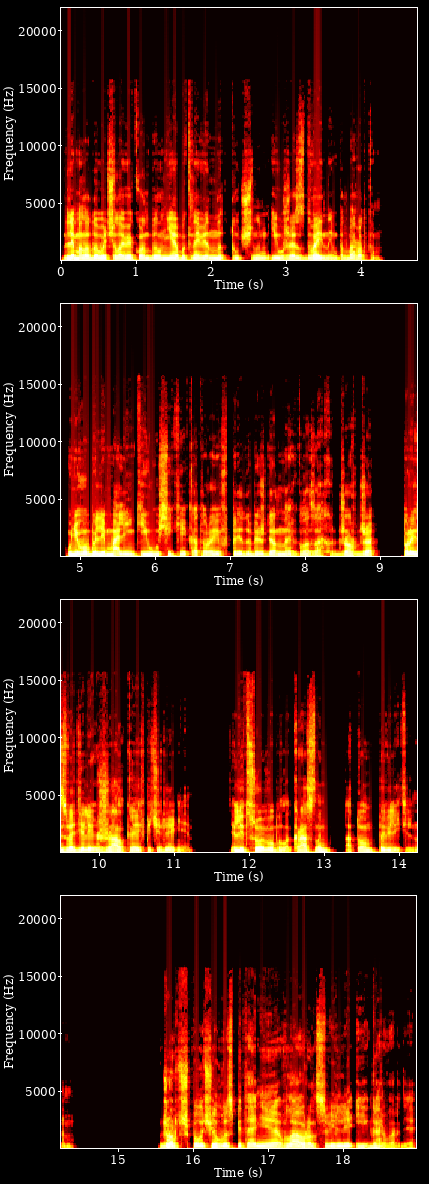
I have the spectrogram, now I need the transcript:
Для молодого человека он был необыкновенно тучным и уже с двойным подбородком. У него были маленькие усики, которые в предубежденных глазах Джорджа производили жалкое впечатление. Лицо его было красным, а тон повелительным. Джордж получил воспитание в Лауренсвилле и Гарварде,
